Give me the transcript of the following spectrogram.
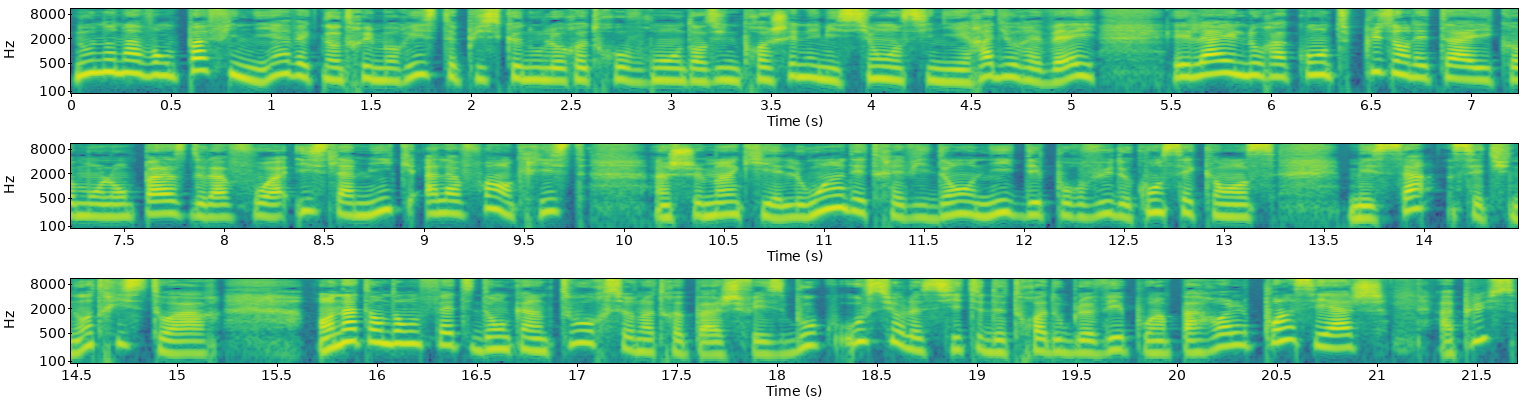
Nous n'en avons pas fini avec notre humoriste puisque nous le retrouverons dans une prochaine émission signée Radio Réveil et là il nous raconte plus en détail comment l'on passe de la foi islamique à la foi en Christ, un chemin qui est loin d'être évident ni dépourvu de conséquences. Mais ça, c'est une autre histoire. En attendant, faites donc un tour sur notre Facebook ou sur le site de www.parole.ch. À plus!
